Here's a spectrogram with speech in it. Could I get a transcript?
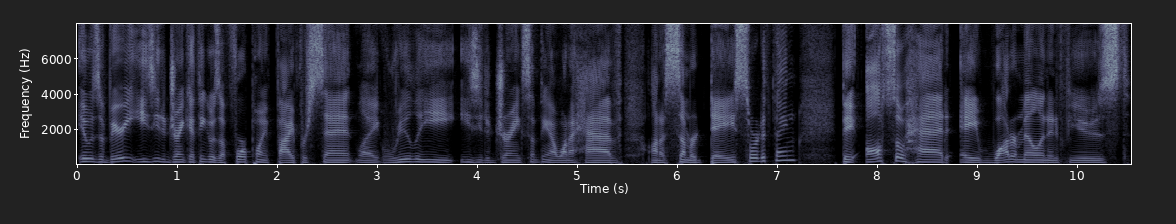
It was a very easy to drink. I think it was a four point five percent. Like really easy to drink. Something I want to have on a summer day sort of thing. They also had a watermelon infused.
